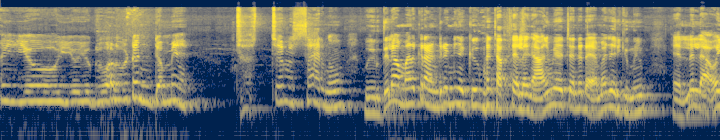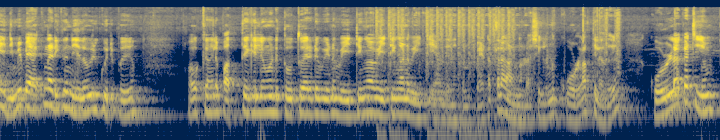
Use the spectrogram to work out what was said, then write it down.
അയ്യോ അയ്യോ അയ്യോ ഗ്ലൂവാൾ വിട്ടു എന്റെ അമ്മേ ജസ്റ്റ് മിസ്സായിരുന്നു വെറുതെ അമ്മമാർക്ക് രണ്ട് രണ്ട് ഞെക്കുമ്പോൾ ചത്തല്ല ഞാനും വിചാരിച്ചു എന്റെ ഡാമേജ് ആയിരിക്കുന്നു. എല്ലാം അവ ഇനിമി ബാക്കിൽ നിന്ന് അടിക്കുന്നുണ്ട്. ഒരു കുരിപ്പ്. ഓക്കെ എന്നാലും പത്ത് കിലോ കൂടി തൂത്തുകാരായിട്ട് വീണ്ടും വെയിറ്റിംഗ് ആ വെയിറ്റിംഗ് ആണ് വെയിറ്റ് ചെയ്യാൻ നിൽക്കുന്നത് പെട്ടത്തില കാണുന്നുണ്ട്. പക്ഷേ ഇതൊന്നും കൊള്ളത്തില്ലത് കൊള്ളൊക്കെ ചെയ്യും.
